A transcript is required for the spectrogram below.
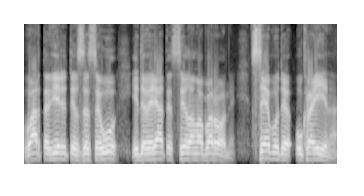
Варто вірити в ЗСУ і довіряти силам оборони. Все буде Україна.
